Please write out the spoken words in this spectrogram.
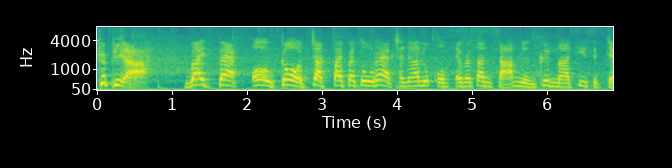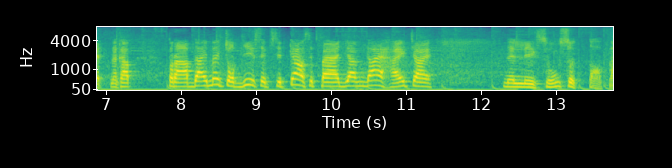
ทริปเปีย right back all go จัดไปประตูแรกชนะลูกอมเอเวอร์ตัน 3-1 ขึ้นมาที่ 17 นะครับ ตราบใดไม่จบ 20 19 18 ยังได้หายใจในลีกสูงสุดต่อไป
